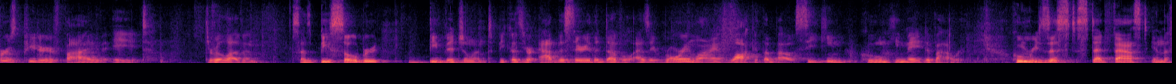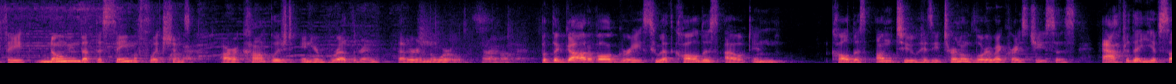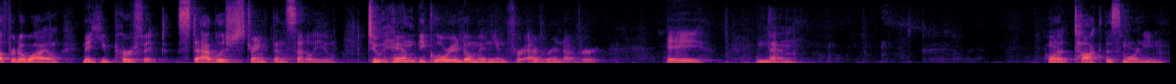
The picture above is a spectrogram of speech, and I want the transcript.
1 Peter 5 8 through 11 says, Be sober, be vigilant, because your adversary the devil, as a roaring lion, walketh about, seeking whom he may devour. Whom resist steadfast in the faith, knowing that the same afflictions are accomplished in your brethren that are in the world. Sorry about that. But the God of all grace, who hath called us out and called us unto his eternal glory by Christ Jesus, after that ye have suffered a while, make you perfect, establish, strengthen, and settle you. To him be glory and dominion forever and ever. Amen. I want to talk this morning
